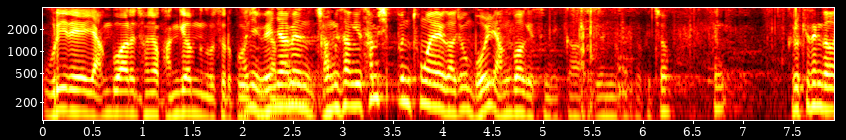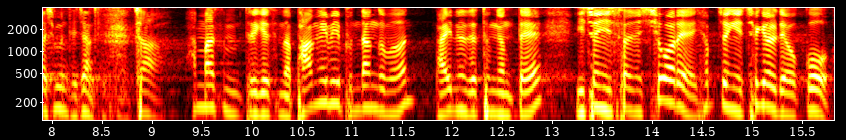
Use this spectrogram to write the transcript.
우리의 양보와는 전혀 관계없는 것으로 아니 보이신단 왜냐하면? 정상이 30분 통화해가지고 뭘 양보하겠습니까? 의원님께서 그렇죠? 그렇게 생각하시면 되지 않겠습니까? 자, 한 말씀 드리겠습니다. 방위비 분담금은 바이든 대통령 때 2024년 10월에 협정이 체결되었고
